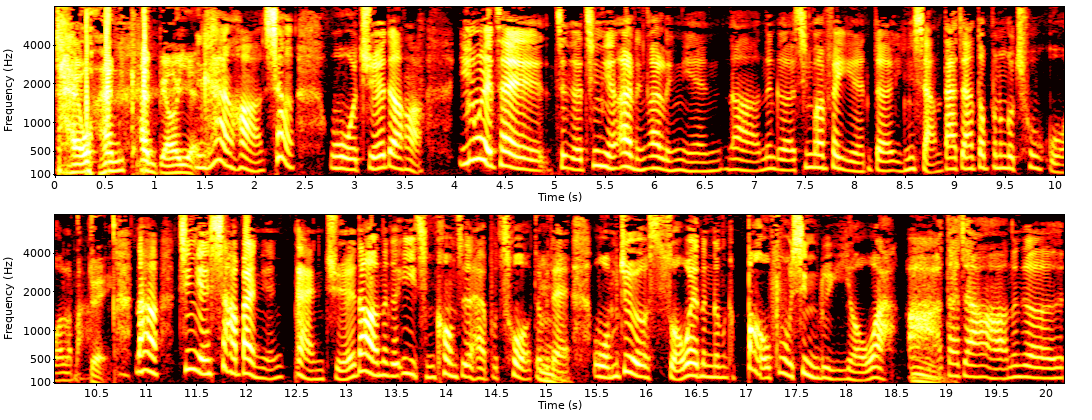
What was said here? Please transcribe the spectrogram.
台湾看表演你。看哈，像我觉得哈，因为在这个今年二零二零年，那那个新冠肺炎的影响，大家都不能够出国了嘛。。对，那今年下半年感觉到那个疫情控制得还不错，对不对？我们就有所谓那个那个报复性旅游啊啊，大家啊那个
